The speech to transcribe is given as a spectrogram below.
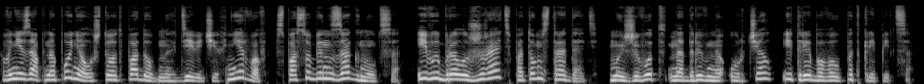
внезапно понял, что от подобных девичьих нервов способен загнуться, и выбрал жрать, потом страдать. Мой живот надрывно урчал и требовал подкрепиться.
